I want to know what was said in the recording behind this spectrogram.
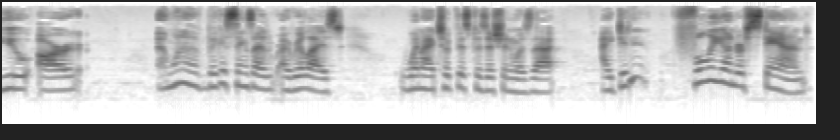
you are and one of the biggest things I, I realized when I took this position was that I didn't fully understand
